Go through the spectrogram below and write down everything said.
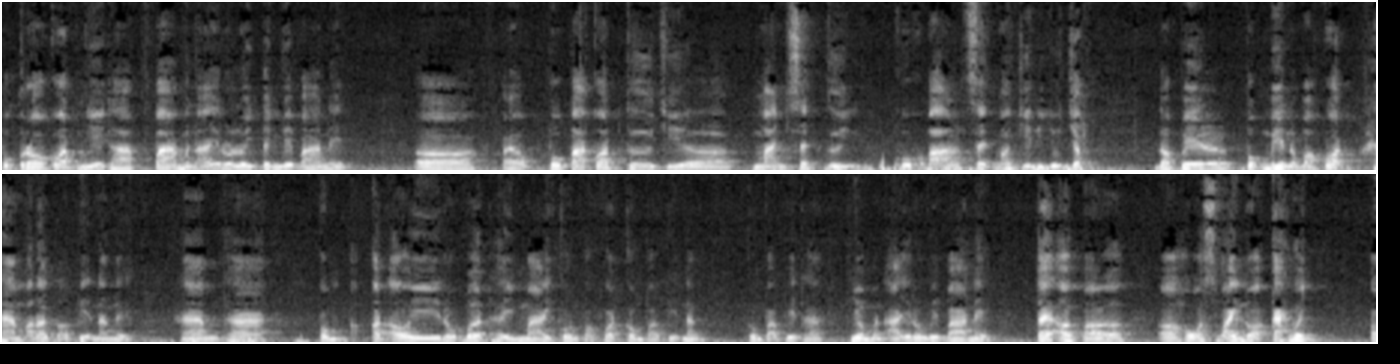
ពុកក្រគាត់និយាយថាប៉ាមិនអាចរលុយទិញវាបានទេអឺហើយព្រោះប៉ាគាត់គឺជា mindset គឺខួរក្បាល set មកជានយោជក ដល់ពេលពុកមានរបស់គាត់ហាមអត់ឲ្យប្រើពាក្យហ្នឹងទេហាមថាកុំអត់ឲ្យ Robert ហើយម៉ាយកូនរបស់គាត់កុំប្រើពាក្យហ្នឹងកុំប្រើពាក្យថាខ្ញុំមិនអាចរកវាបានទេតែឲ្យប្រើរកស្វែងរកឱកាសវិញឱ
